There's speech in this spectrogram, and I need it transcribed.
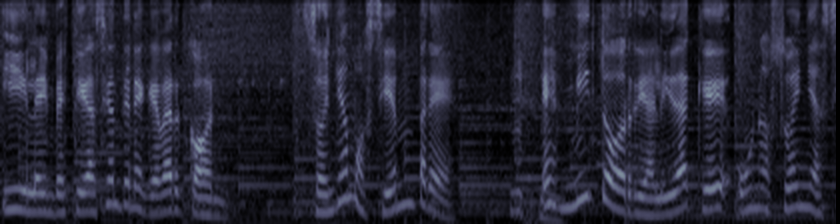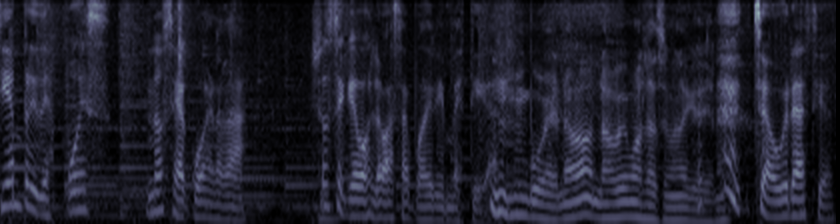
Y la investigación tiene que ver con, ¿soñamos siempre? ¿Es mito o realidad que uno sueña siempre y después no se acuerda? Yo sé que vos lo vas a poder investigar. bueno, nos vemos la semana que viene. Chau, gracias.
